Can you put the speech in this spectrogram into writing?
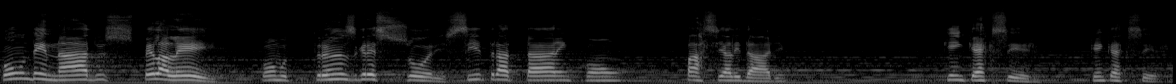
condenados pela lei como transgressores se tratarem com parcialidade. Quem quer que seja, quem quer que seja.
